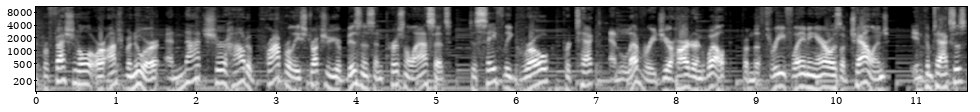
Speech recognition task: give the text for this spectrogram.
professional, or entrepreneur and not sure how to properly structure your business and personal assets to safely grow, protect, and leverage your hard earned wealth from the three flaming arrows of challenge income taxes,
